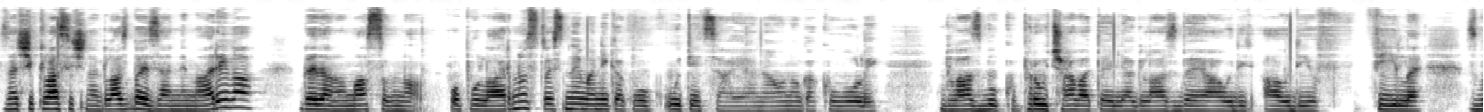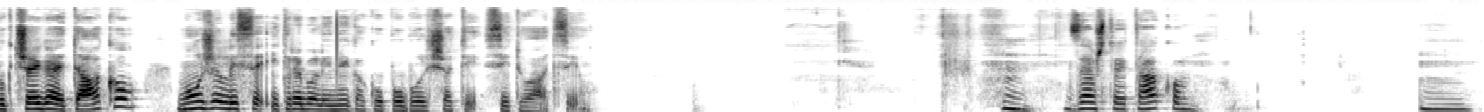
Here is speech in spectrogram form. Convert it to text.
Znači, klasična glazba je zanemariva, gledano masovno popularnost, to jest nema nikakvog utjecaja na onoga ko voli glazbu, proučavatelja glazbe, audi, audiofile. Zbog čega je tako? Može li se i treba li nekako poboljšati situaciju? Hm, zašto je tako? Mm.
